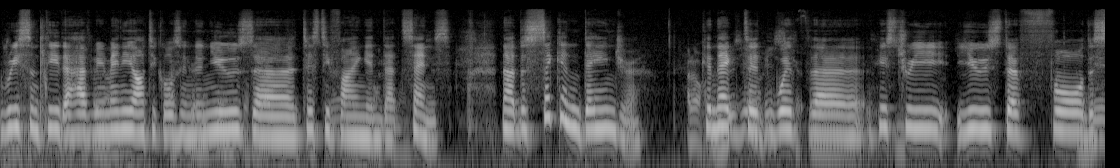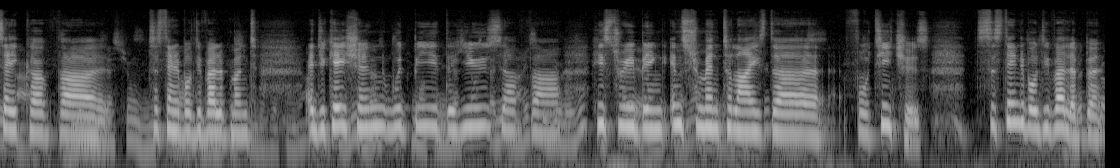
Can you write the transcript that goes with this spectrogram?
recently there have been many articles in the news uh, testifying in that sense. Now, the second danger connected with the history used uh, for the sake of uh, sustainable development education would be the use of uh, history being instrumentalized uh, for teachers. Sustainable development,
